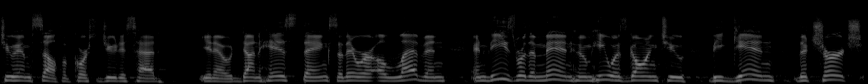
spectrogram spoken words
to himself. Of course, Judas had you know, done his thing. So there were 11, and these were the men whom he was going to begin the church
